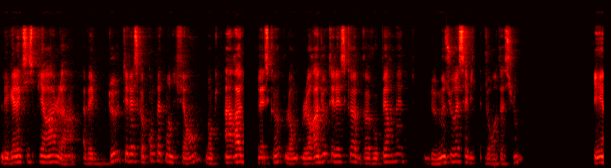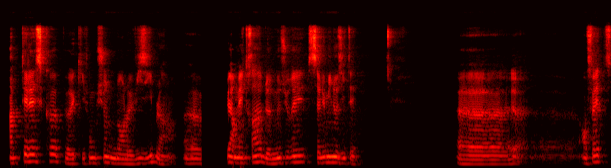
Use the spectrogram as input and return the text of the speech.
les galaxies spirales avec deux télescopes complètement différents, donc un radiotélescope, le radiotélescope va vous permettre de mesurer sa vitesse de rotation, et un télescope qui fonctionne dans le visible permettra de mesurer sa luminosité. Euh, en fait,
